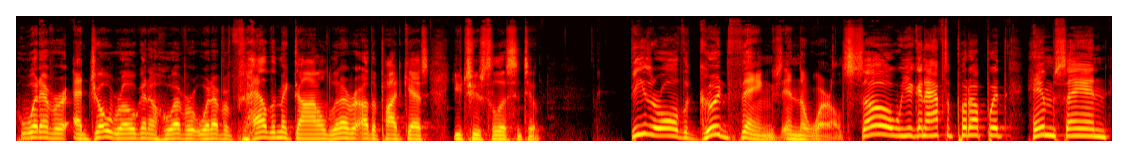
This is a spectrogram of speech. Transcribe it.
whatever and Joe Rogan or whoever, whatever, Heather McDonald, whatever other podcast you choose to listen to. These are all the good things in the world. So you're going to have to put up with him saying,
